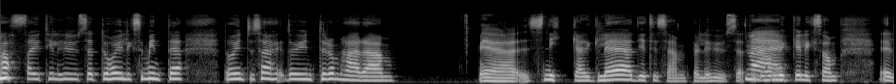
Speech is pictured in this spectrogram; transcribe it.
det passar ju till huset. Du har ju liksom inte, du har inte, så här, du har inte de här ähm, eh, snickarglädje till exempel i huset. Du har Nej. mycket liksom, eh,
